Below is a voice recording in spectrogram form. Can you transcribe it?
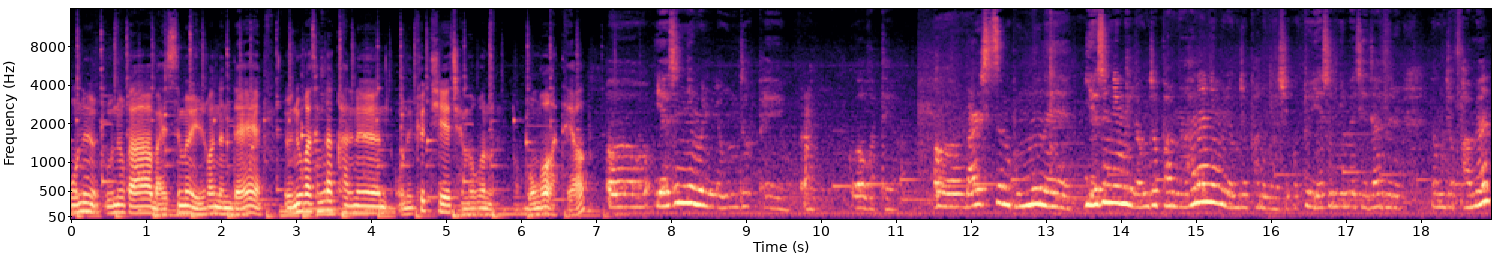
오늘 은우가 말씀을 읽었는데 은우가 생각하는 오늘 큐티의 제목은 뭔 것 같아요? 어, 예수님을 영접해요. 그거 같아요. 어, 말씀 본문에 예수님을 영접하면 하나님을 영접하는 것이고 또 예수님의 제자들을 영접하면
